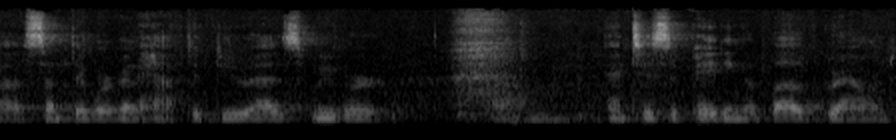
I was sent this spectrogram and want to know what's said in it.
uh, something we're gonna have to do as we were, um, anticipating above-ground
